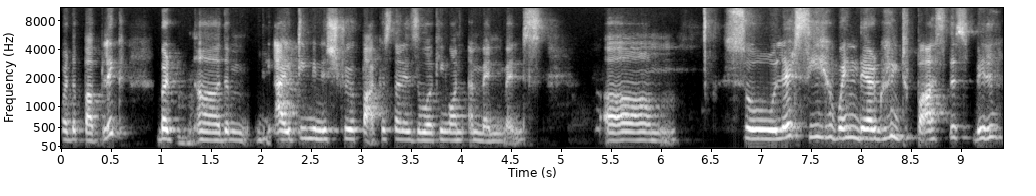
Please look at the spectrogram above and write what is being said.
for the public, but hmm. uh, the, the IT Ministry of Pakistan is working on amendments. Um, so let's see when they are going to pass this bill.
